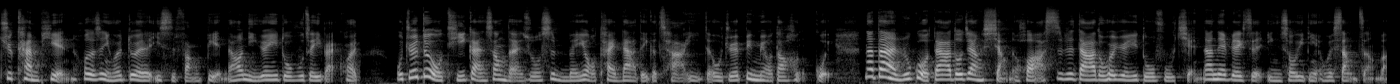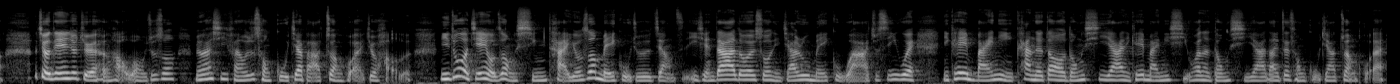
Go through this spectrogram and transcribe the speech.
去看片，或者是你会对了一时方便，然后你愿意多付这一百块。”我觉得对我体感上来说是没有太大的一个差异的，我觉得并没有到很贵。那当然，如果大家都这样想的话，是不是大家都会愿意多付钱？那 Netflix 的营收一定也会上涨嘛？而且我今天就觉得很好玩，我就说没关系，反正我就从股价把它赚回来就好了。你如果今天有这种心态，有时候美股就是这样子。以前大家都会说你加入美股啊，就是因为你可以买你看得到的东西呀、啊，你可以买你喜欢的东西呀、啊，然后你再从股价赚回来。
